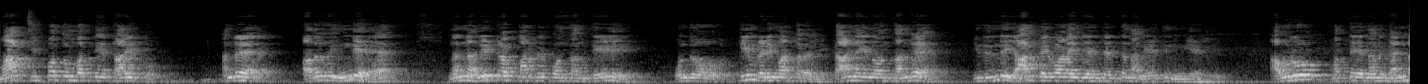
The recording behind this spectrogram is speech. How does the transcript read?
ಮಾರ್ಚ್ ಇಪ್ಪತ್ತೊಂಬತ್ತನೇ ತಾರೀಕು. ಅಂದ್ರೆ ಅದರ ಹಿಂದೆ ನನ್ನ ಹನಿ ಟ್ರಾಪ್ ಮಾಡಬೇಕು ಅಂತ ಹೇಳಿ ಒಂದು ಟೀಮ್ ರೆಡಿ ಮಾಡ್ತಾರೆ ಅಲ್ಲಿ. ಕಾರಣ ಏನು ಅಂತಂದ್ರೆ, ಇದರಿಂದ ಯಾರ ಕೈವಾಡ ಇದೆ ಅಂತ ಹೇಳ್ತಾ ನಾನು ಹೇಳ್ತೀನಿ ನಿಮಗೆ ಅಲ್ಲಿ ಅವರು ಮತ್ತೆ ನನ್ನ ಗಂಡ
